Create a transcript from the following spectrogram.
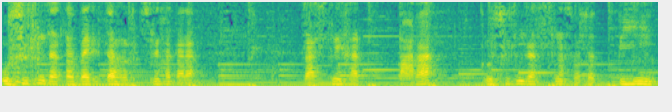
өсөглөн зарлаад баригдаа хоригдсныхаа дараа зарсныхаа дараа өсвөлэн зарснаас болоод биеийн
